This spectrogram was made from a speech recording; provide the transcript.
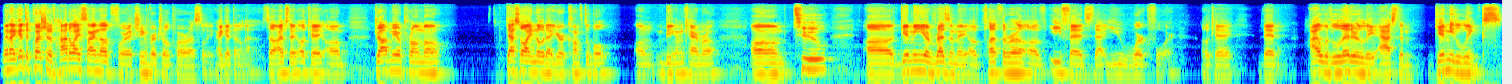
when I get the question of how do I sign up for Extreme Virtual Pro Wrestling, I get that a lot. So I say, okay, um, drop me a promo. That's how I know that you're comfortable um, being on camera. Um, two, uh, give me a resume of plethora of e-feds that you work for. Okay, then I would literally ask them, give me links,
